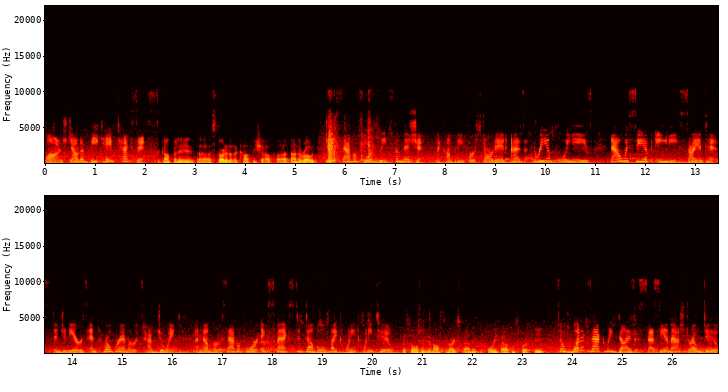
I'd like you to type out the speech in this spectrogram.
launched out of Bee Cave, Texas. The company uh, started at a coffee shop uh, down the road. Jay Sabripour leads the mission. The company first started as three employees now a sea of 80 scientists, engineers, and programmers have joined, a number Sabripour expects to double by 2022. Facilities in Austin are expanding to 40,000 square feet. So what exactly does CesiumAstro do?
